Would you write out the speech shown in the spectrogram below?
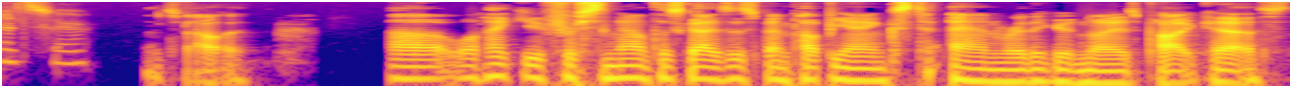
That's fair. That's valid. Uh, well, thank you for sitting out with us, guys. It's been Puppy Angst and We're the Good Noise podcast.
